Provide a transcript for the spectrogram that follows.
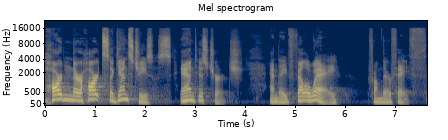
hardened their hearts against Jesus and his church, and they fell away from their faith.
